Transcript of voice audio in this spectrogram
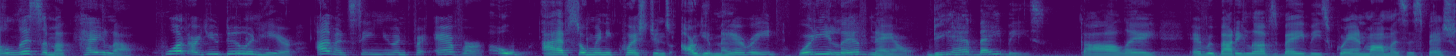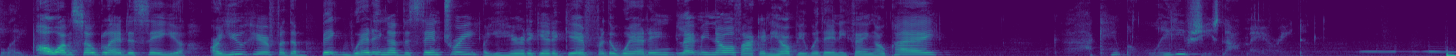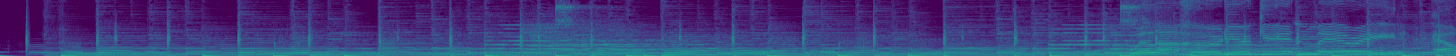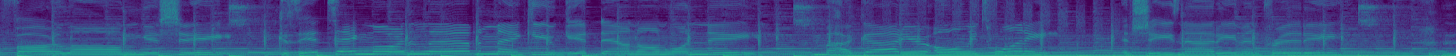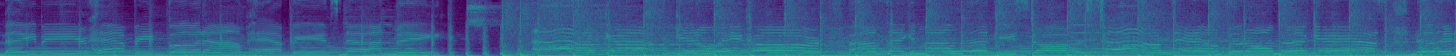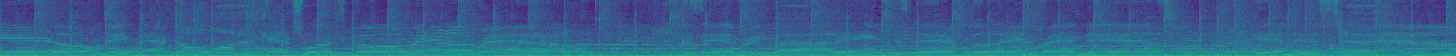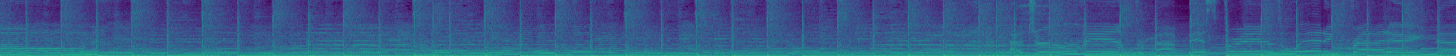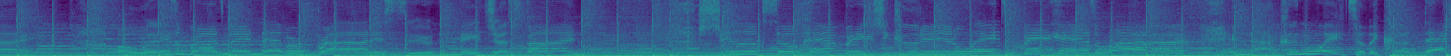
Alyssa Micaela, what are you doing here? I haven't seen you in forever. Oh, I have so many questions. Are you married? Where do you live now? Do you have babies? Golly, everybody loves babies, grandmamas especially. Oh, I'm so glad to see you. Are you here for the big wedding of the century? Are you here to get a gift for the wedding? Let me know if I can help you with anything, okay? I can't believe she's not she's not even pretty. cut that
